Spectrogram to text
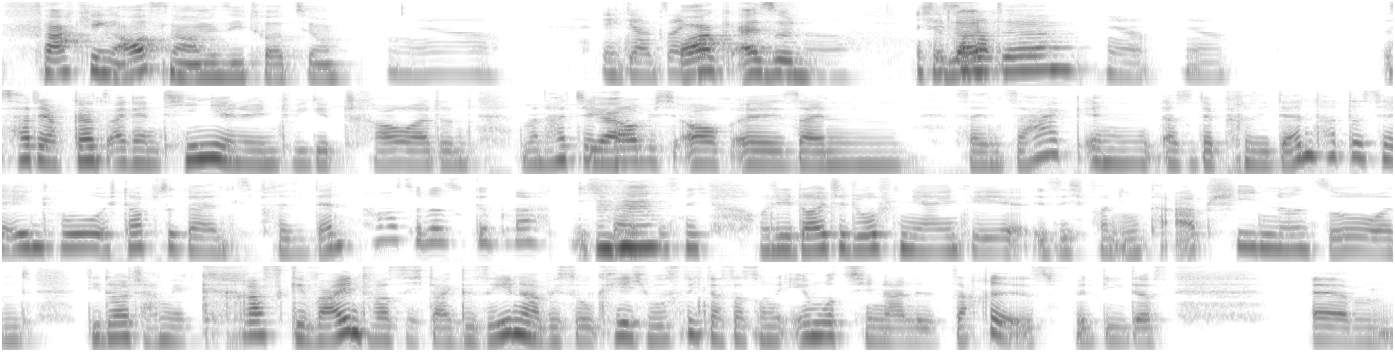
Fucking Ausnahmesituation. Ja. Ey, ganz Org, also die Leute... Ja, ja es hat ja auch ganz Argentinien irgendwie getrauert und man hat ja, ja. glaube ich, auch äh, seinen, seinen Sarg in, also der Präsident hat das ja irgendwo, ich glaube sogar ins Präsidentenhaus oder so gebracht, ich mhm. weiß es nicht. Und die Leute durften ja irgendwie sich von ihm verabschieden und so und die Leute haben ja krass geweint, was ich da gesehen habe. Ich so, okay, ich wusste nicht, dass das so eine emotionale Sache ist, für die das ähm,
